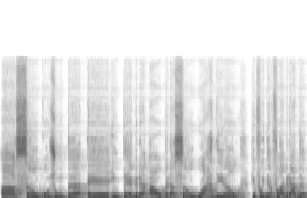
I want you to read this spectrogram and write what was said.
A ação conjunta é, integra a Operação Guardião, que foi deflagrada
